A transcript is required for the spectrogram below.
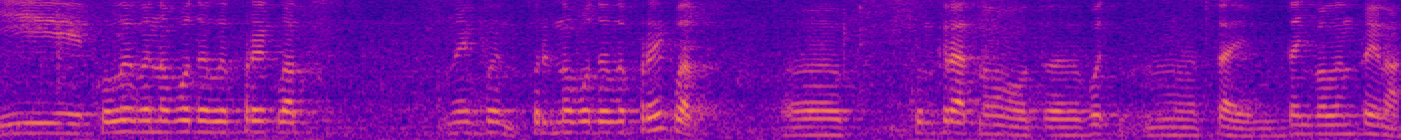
І коли ви наводили приклад, ну якби наводили приклад е, конкретно от, е, ось, цей День Валентина,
